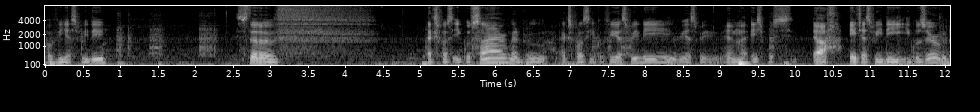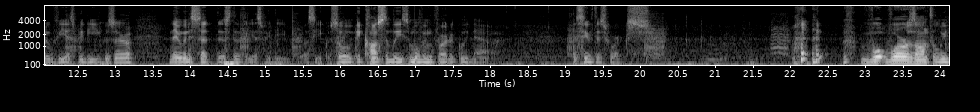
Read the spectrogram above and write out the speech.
put VSPD. Instead of x plus equal sign, we're going to do x plus equal VSPD, VSPD, and H plus, uh, HSPD equals 0, we're going to do VSPD equals 0. And then we're going to set this to VSPD plus equal. So it constantly is moving vertically down. Let's see if this works. horizontally.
